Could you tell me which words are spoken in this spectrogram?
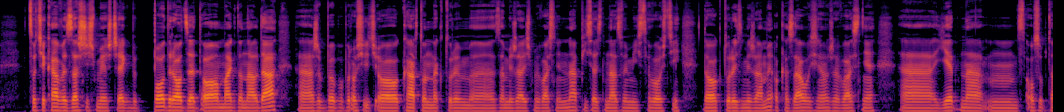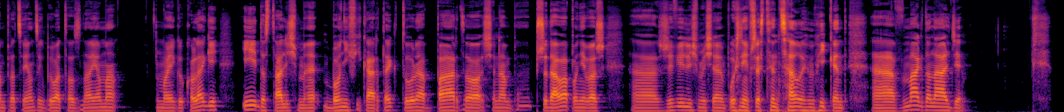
Co ciekawe, zaszliśmy jeszcze jakby po drodze do McDonalda, e, żeby poprosić o karton, na którym e, zamierzaliśmy właśnie napisać nazwę miejscowości, do której zmierzamy. Okazało się, że właśnie e, jedna mm, z osób tam pracujących była to znajoma mojego kolegi i dostaliśmy bonifikartę, która bardzo się nam przydała, ponieważ żywiliśmy się później przez ten cały weekend w McDonaldzie.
